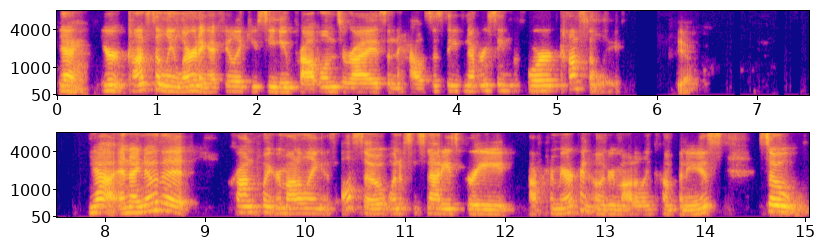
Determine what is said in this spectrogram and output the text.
Yeah, you're constantly learning. I feel like you see new problems arise in houses that you've never seen before constantly. Yeah. Yeah, and I know that Crown Point Remodeling is also one of Cincinnati's great African American owned remodeling companies. So,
